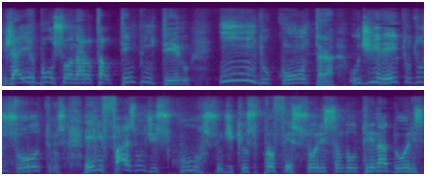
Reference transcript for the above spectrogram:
Jair Bolsonaro está o tempo inteiro indo contra o direito dos outros. Ele faz um discurso de que os professores são doutrinadores.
